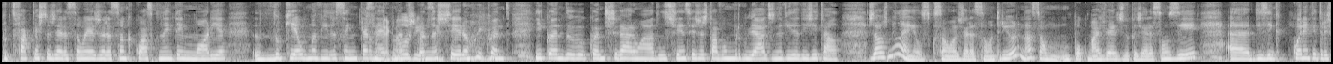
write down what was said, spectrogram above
porque de facto esta geração é a geração que quase que nem tem memória do que é uma vida sem internet, sem não é? Quando sim. nasceram e, quando, e quando, quando chegaram à adolescência já estavam mergulhados na vida digital. Já os millennials, que são a geração anterior, não? É? são um pouco mais velhos do que a geração Z, uh, dizem que 43%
